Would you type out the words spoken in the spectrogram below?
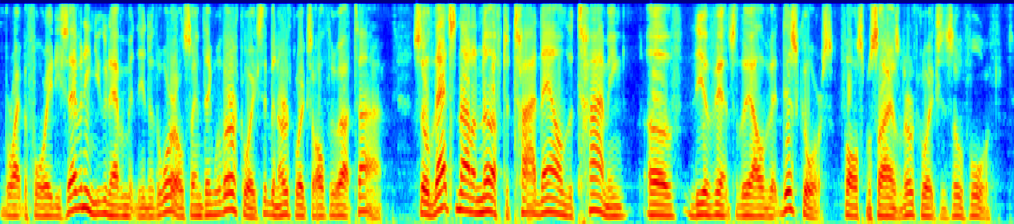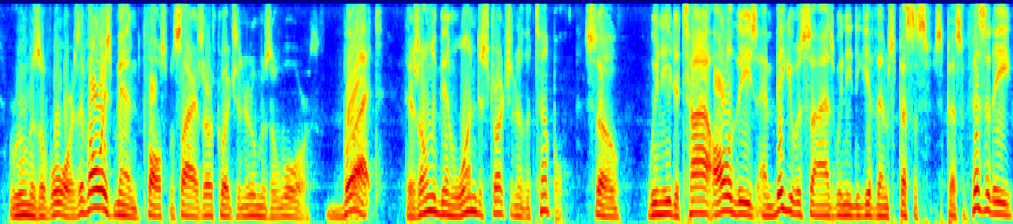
right before 8070, and you can have them at the end of the world. Same thing with earthquakes. There've been earthquakes all throughout time. So that's not enough to tie down the timing of the events of the Olivet Discourse, false messiahs and earthquakes and so forth rumors of wars. There have always been false messiahs, earthquakes, and rumors of wars. But there's only been one destruction of the temple. So we need to tie all of these ambiguous signs, we need to give them specificity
